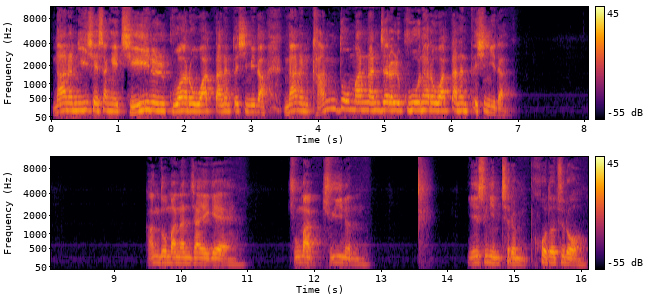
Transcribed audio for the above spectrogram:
나는 이 세상에 죄인을 구하러 왔다는 뜻입니다. 나는 강도 만난 자를 구원하러 왔다는 뜻입니다. 강도 만난 자에게 주막 주인은 예수님처럼 포도주로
